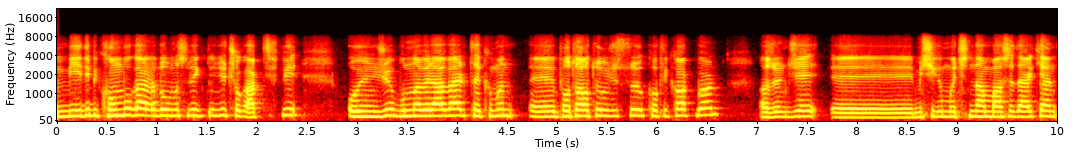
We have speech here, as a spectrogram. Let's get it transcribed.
NBA'de bir combo guard olması bekleniyor. Çok aktif bir oyuncu. Bununla beraber takımın e, pot altı oyuncusu Kofi Cockburn. Az önce e, Michigan maçından bahsederken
